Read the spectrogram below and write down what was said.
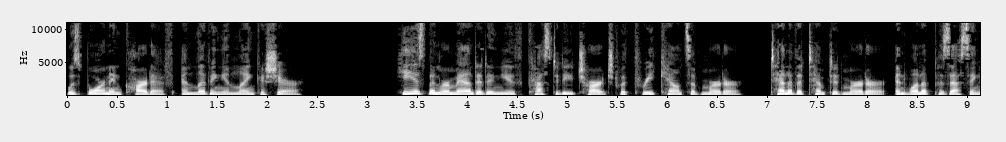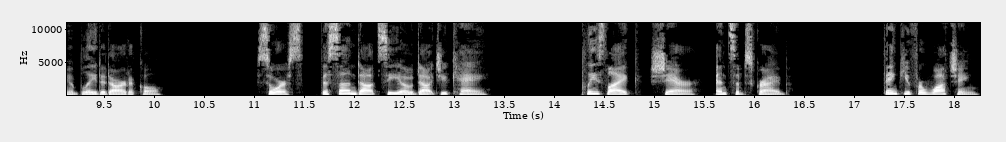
was born in Cardiff and living in Lancashire. He has been remanded in youth custody charged with three counts of murder, 10 of attempted murder and one of possessing a bladed article. Source, thesun.co.uk. Please like, share, and subscribe. Thank you for watching.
